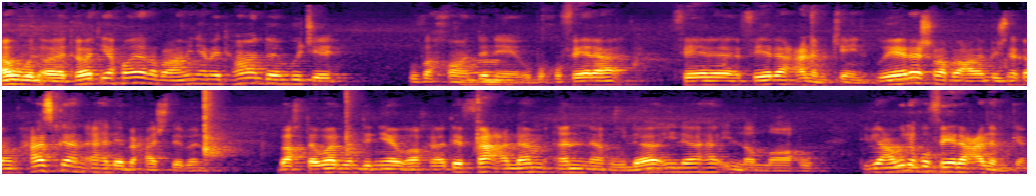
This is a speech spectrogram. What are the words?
أول آيات هات يخوالي رب العالمين يمت هان دوين بوچه وبخاندنه وبخفيرة فيرة, فيرة علم كين ويرش رب العالمين بيشتكم حسك أن أهل بحشت بن. باختبار من دنيا وآخرته فاعلم أنه لا إله إلا الله. تبي عولي خفيرة علم كن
